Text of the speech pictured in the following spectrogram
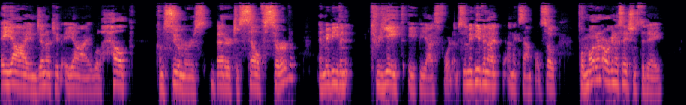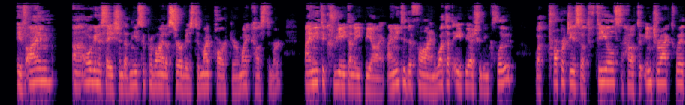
AI and generative AI will help consumers better to self-serve and maybe even create APIs for them. So let me give you an, an example. So for modern organizations today, if I'm an organization that needs to provide a service to my partner, my customer, I need to create an API. I need to define what that API should include, what properties, what fields, how to interact with,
